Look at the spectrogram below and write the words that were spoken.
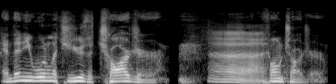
And then he wouldn't let you use a charger, phone charger.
